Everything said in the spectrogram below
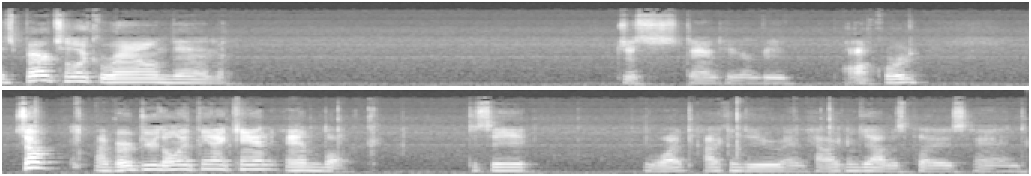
It's better to look around than just stand here and be awkward. So, I better do the only thing I can and look to see what I can do and how I can get out of this place and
